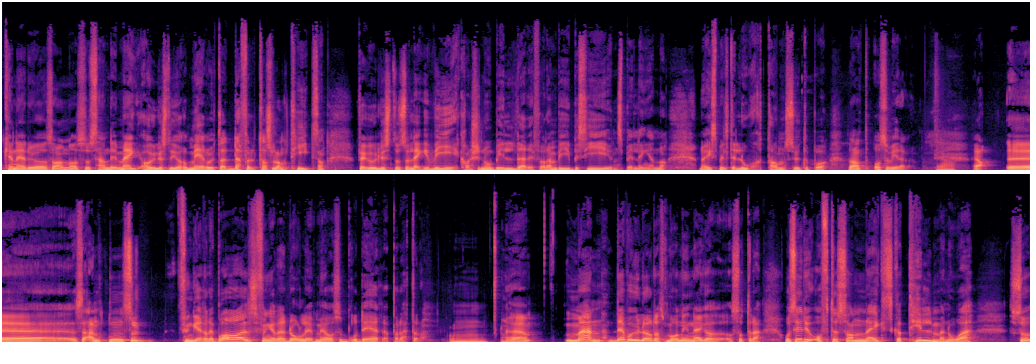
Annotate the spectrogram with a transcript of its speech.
Hvem er du? og sånn, og så sende inn. Men jeg har jo lyst til å gjøre mer ut av det. Derfor det tar så lang tid. Sant? For jeg har jo lyst til å legge ved kanskje noen bilder fra den BBC-innspillingen, og når jeg spilte Lortans ute på, sant? og så videre. Ja. Ja. Eh, så enten så fungerer det bra, eller så fungerer det dårlig med å brodere på dette, da. Eh, men det var jo lørdagsmorgen jeg har sittet der. Og så er det jo ofte sånn når jeg skal til med noe, så,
